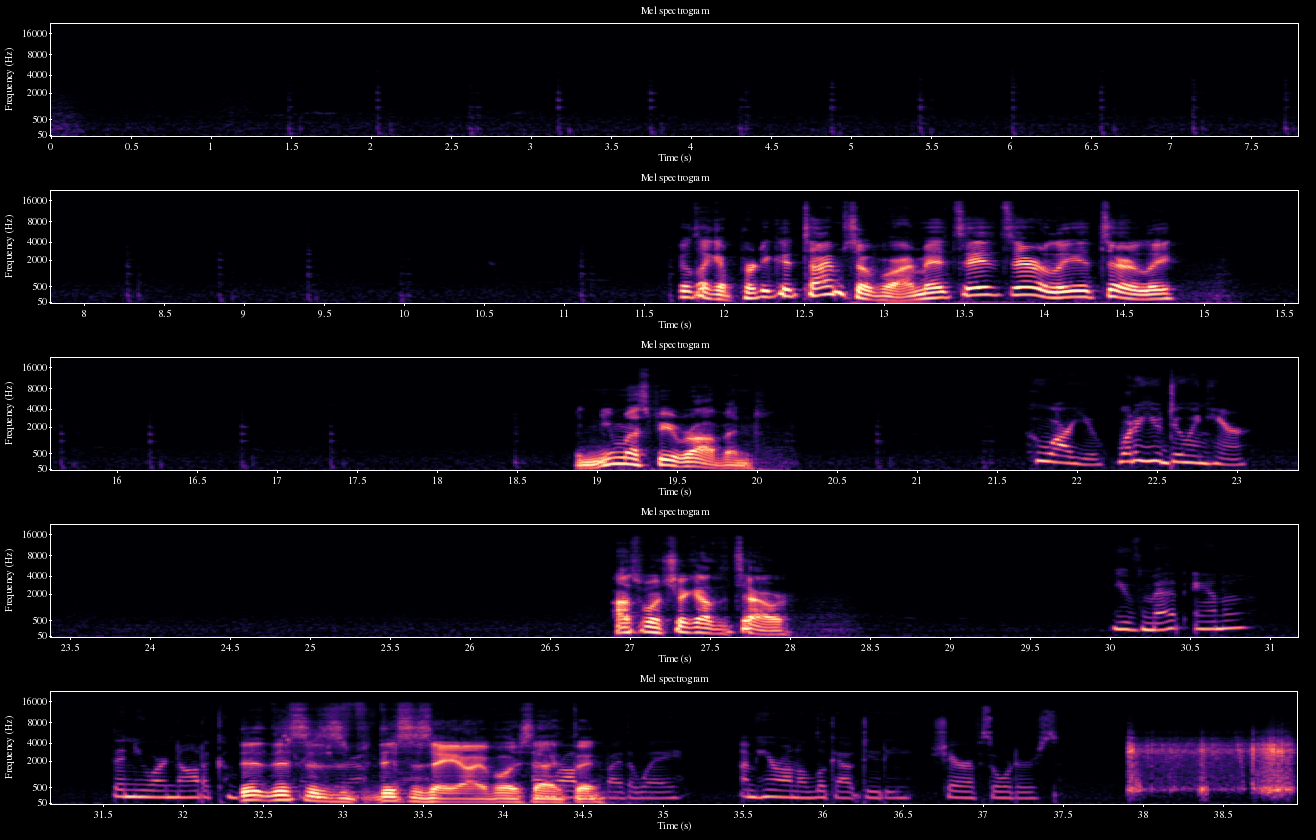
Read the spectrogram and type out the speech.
Feels like a pretty good time so far. I mean, it's it's early. It's early. And you must be Robin. Who are you? What are you doing here? I just want to check out the tower. You've met Anna? Then you are not a complete This is this is AI voice I'm acting. Robin, by the way. I'm here on a lookout duty. Sheriff's orders.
